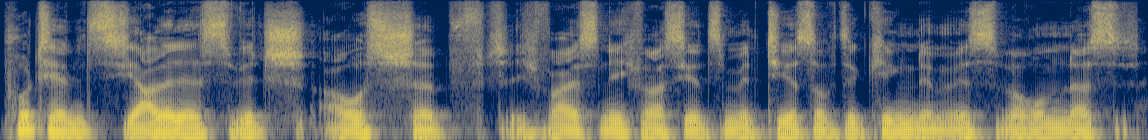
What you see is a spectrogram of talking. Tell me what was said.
Potenziale der Switch ausschöpft. Ich weiß nicht, was jetzt mit Tears of the Kingdom ist, warum das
